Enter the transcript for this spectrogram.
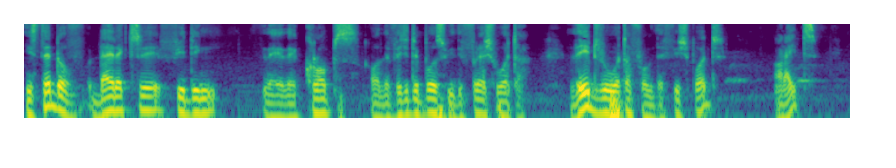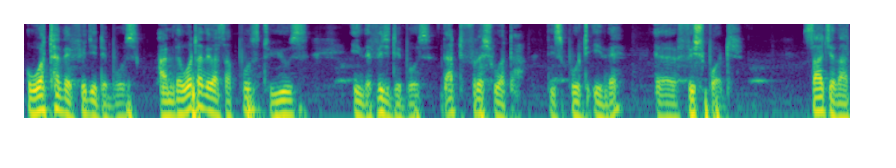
instead of directly feeding the, the crops or the vegetables with the fresh water, they drew water from the fish pot, all right, water the vegetables, and the water they were supposed to use in the vegetables, that fresh water is put in the uh, fish pot, such that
